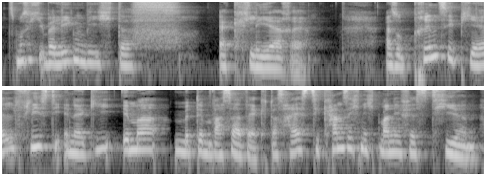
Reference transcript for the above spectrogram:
jetzt muss ich überlegen, wie ich das erkläre. Also prinzipiell fließt die Energie immer mit dem Wasser weg. Das heißt, sie kann sich nicht manifestieren.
